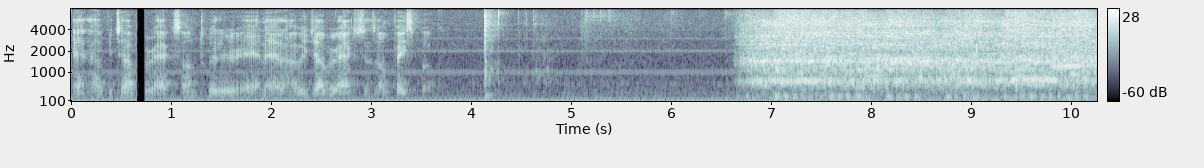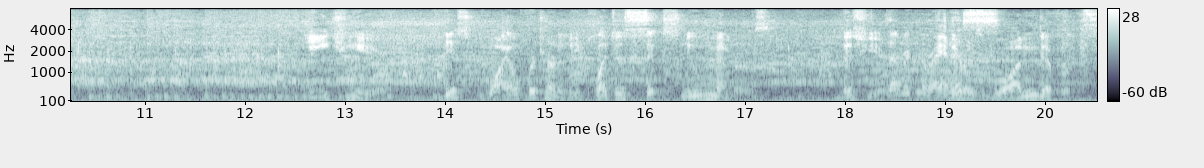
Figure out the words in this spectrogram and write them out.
At Hobbie Job Reacts on Twitter and at Hobbie Job Reactions on Facebook. Each year, this wild fraternity pledges six new members. This year, is that Rick Moranis? there is one difference.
